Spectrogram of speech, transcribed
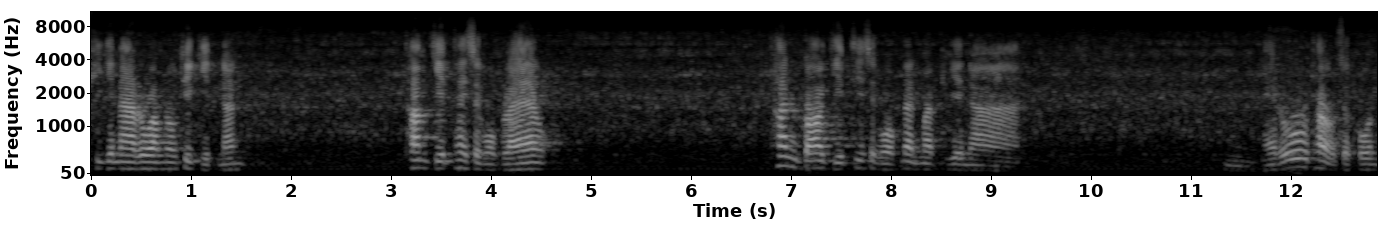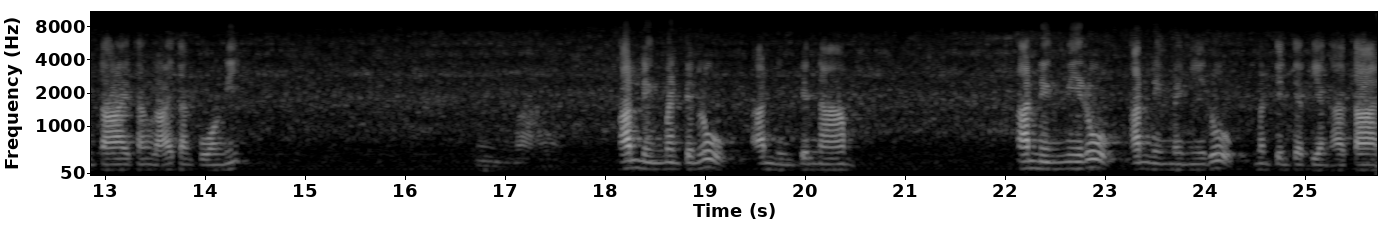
พิจารณารวมลงที่จิตนั้นทำจิตให้สงบแล้ว ท่านก็เอจิตที่สงบนั่นมาพิจารณาให้รู้เท่าสกุลตายทั้งหลายทั้งปวงนี้อันหนึ่งมันเป็นรูป อันหนึ่งเป็นนาม อันหนึ่งมีรูป อันหนึ่งไม่มีรูป มันเป็นแต่เพียงอาการ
